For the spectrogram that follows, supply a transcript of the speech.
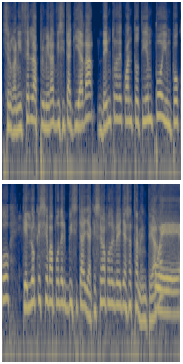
se organicen las primeras visitas guiadas dentro de cuánto tiempo y un poco qué es lo que se va a poder visitar ya, qué se va a poder ver ya exactamente. ¿Alba? Pues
